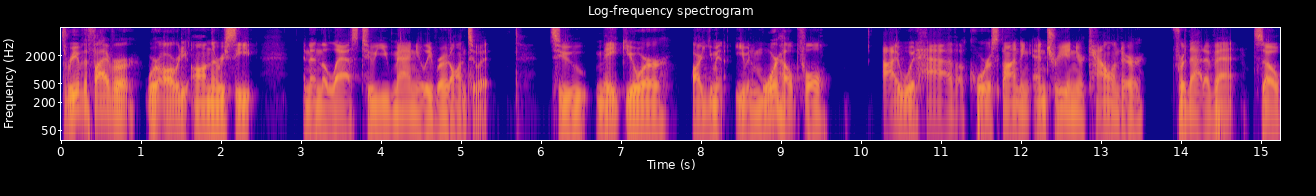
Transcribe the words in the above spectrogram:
three of the five are, were already on the receipt, and then the last two you manually wrote onto it. To make your argument even more helpful, I would have a corresponding entry in your calendar for that event. So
